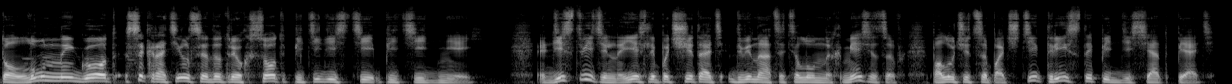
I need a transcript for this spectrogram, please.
то лунный год сократился до 355 дней. Действительно, если подсчитать 12 лунных месяцев, получится почти 355.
